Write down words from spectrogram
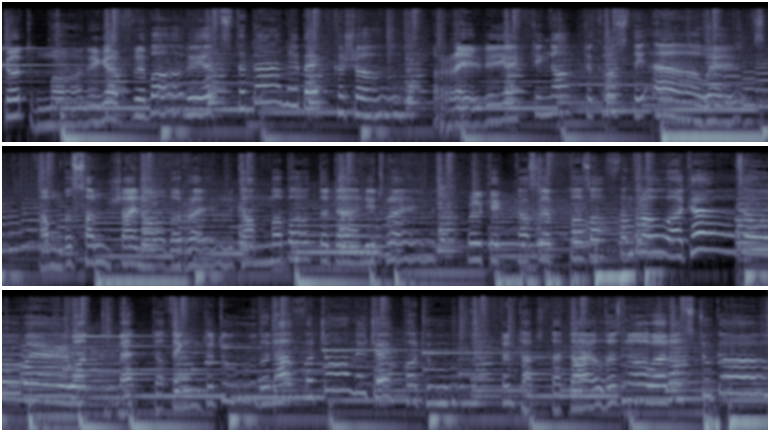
Good morning, everybody. It's the Danny Baker Show, radiating out across the airwaves. Come the sunshine or the rain, come aboard the Danny train. We'll kick our slippers off and throw our cares away. What better thing to do than have a jolly jape or two? Don't touch that dial, there's nowhere else to go.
